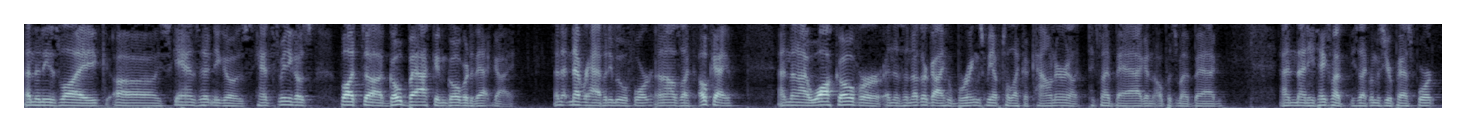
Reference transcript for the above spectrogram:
and then he's like uh, he scans it and he goes hands to me and he goes, but uh, go back and go over to that guy, and that never happened to me before. And I was like okay. And then I walk over and there's another guy who brings me up to like a counter and like takes my bag and opens my bag. And then he takes my, he's like, let me see your passport.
